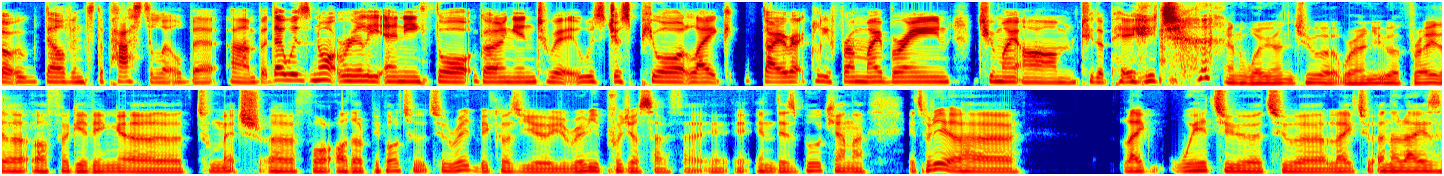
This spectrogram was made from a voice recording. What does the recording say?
go delve into the past a little bit. Um, but there was not really any thought going into it. It was just pure, like directly from my brain to my arm to the page. and weren't you uh, weren't you afraid uh, of uh, giving uh, too much uh, for other people to, to read because you you really put yourself uh, in this book and it's really uh, like way to to like to analyze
